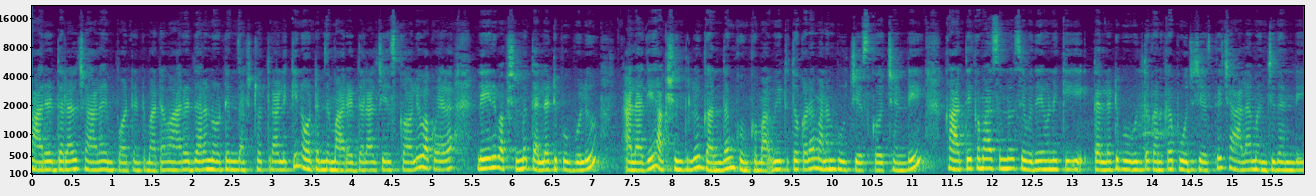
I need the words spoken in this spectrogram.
మారేడు దళాలు చాలా ఇంపార్టెంట్ అన్నమాట. మారేడు దళాలు నూట ఎనిమిది అష్టోత్తరాలకి నూట ఎనిమిది మారేడు దళాలు చేసుకోవాలి. ఒకవేళ లేని పక్షంలో తెల్లటి పువ్వులు అలాగే అక్షింతులు గంధం కుంకుమ వీటితో కూడా మనం పూజ చేసుకోవచ్చండి. కార్తీక మాసంలో శివదేవునికి తెల్లటి పువ్వులతో కనుక పూజ చేస్తే చాలా చాలా మంచిదండి.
